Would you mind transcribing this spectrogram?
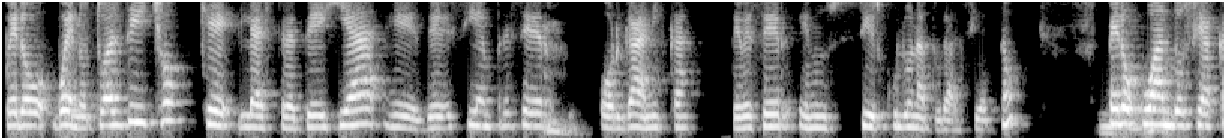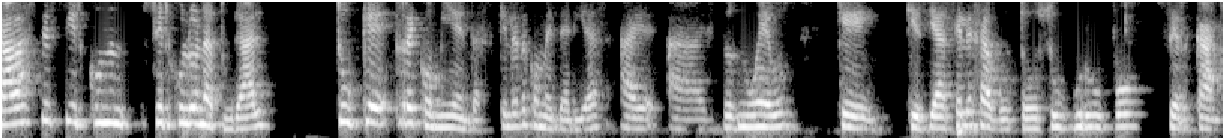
pero bueno, tú has dicho que la estrategia eh, debe siempre ser orgánica, debe ser en un círculo natural, ¿cierto? Pero cuando se acaba este círculo, círculo natural, ¿tú qué recomiendas? ¿Qué le recomendarías a, estos nuevos que, que ya se les agotó su grupo cercano?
